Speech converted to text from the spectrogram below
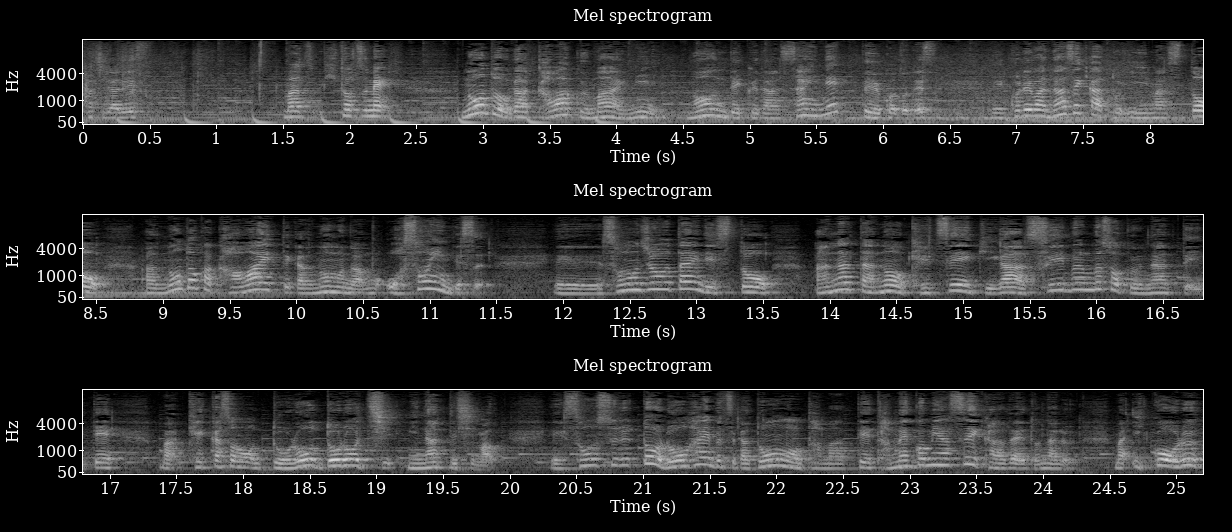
こちらです。まず1つ目。喉が渇く前に飲んでくださいね。ということです。えこれはなぜかと言いますとあ喉が渇いてから飲むのはもう遅いんです。えーその状態ですとあなたの血液が水分不足になっていて、まあ、結果そのドロドロ値になってしまう、えーそうすると老廃物がどんどん溜まって溜め込みやすい体へとなる、まあ、イコール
